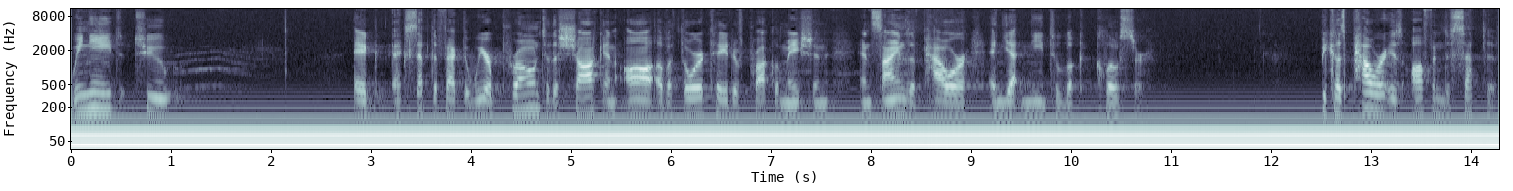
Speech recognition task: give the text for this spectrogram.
We need to accept the fact that we are prone to the shock and awe of authoritative proclamation and signs of power, and yet need to look closer. Because power is often deceptive.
